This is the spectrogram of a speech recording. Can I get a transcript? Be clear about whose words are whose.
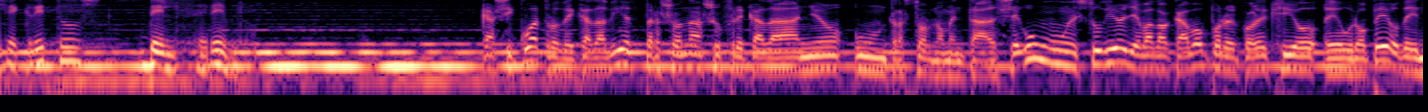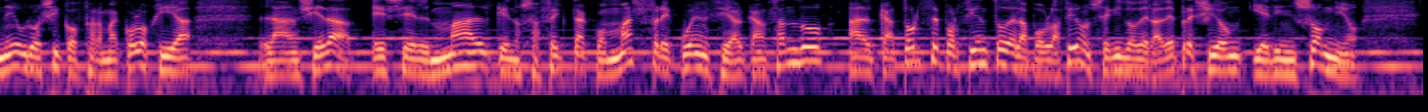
Speaker 1: Secretos del cerebro.
Speaker 2: Casi 4 de cada 10 personas sufre cada año un trastorno mental. Según un estudio llevado a cabo por el Colegio Europeo de Neuropsicofarmacología, la ansiedad es el mal que nos afecta con más frecuencia, alcanzando al 14% de la población, seguido de la depresión y el insomnio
